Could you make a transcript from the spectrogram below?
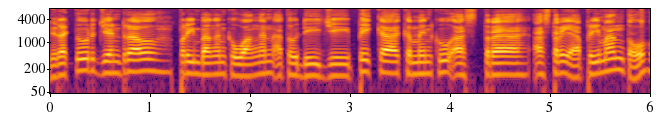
Direktur Jenderal Perimbangan Keuangan atau DJPK Kemenku Astra Astrea Primanto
